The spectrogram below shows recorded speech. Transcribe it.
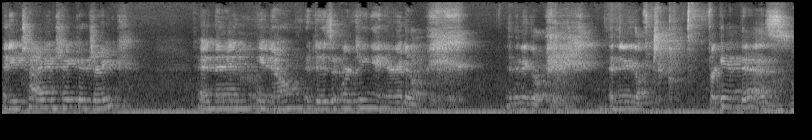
and you try and shake a drink, and then, you know, it isn't working and you're going to go, and then you go, and then you go, forget this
